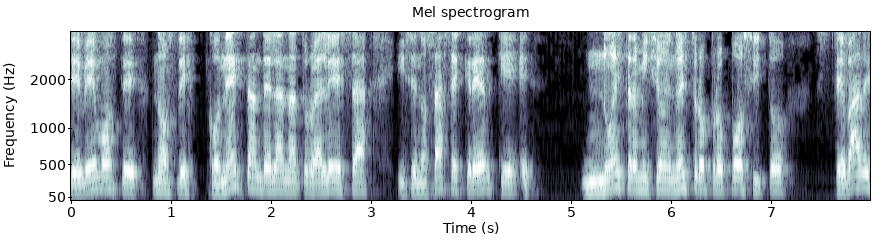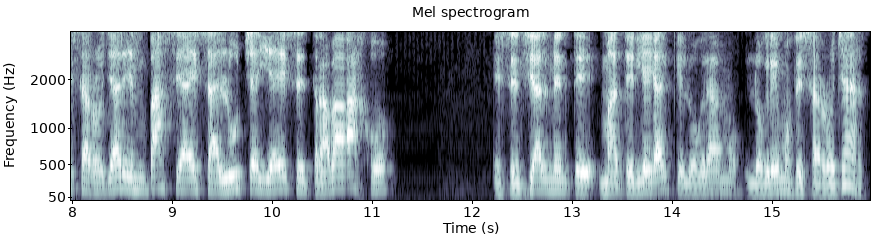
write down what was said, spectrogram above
Debemos de, nos desconectan de la naturaleza y se nos hace creer que nuestra misión y nuestro propósito se va a desarrollar en base a esa lucha y a ese trabajo esencialmente material que logramos, logremos desarrollar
